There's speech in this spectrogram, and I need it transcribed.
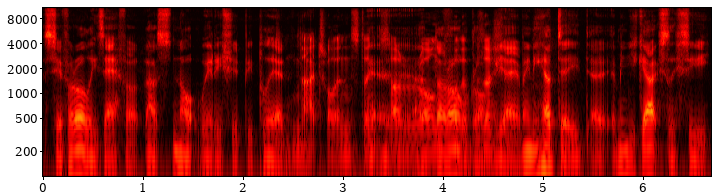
say for all his effort, that's not where he should be playing. Natural instincts are Uh, wrong they're for all the wrong. position. Yeah, I mean, he had to. uh, I mean, you could actually see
